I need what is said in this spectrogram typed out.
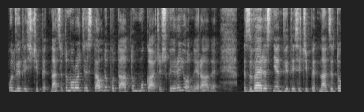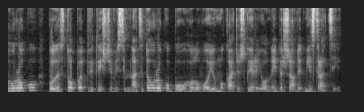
У 2015 році став депутатом Мукачівської районної ради. З вересня 2015 року по листопад 2018 року був головою Мукачівської районної державної адміністрації.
